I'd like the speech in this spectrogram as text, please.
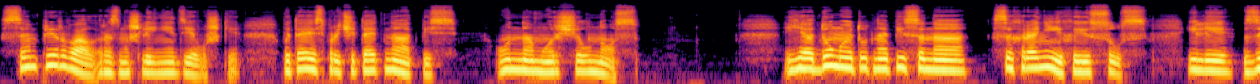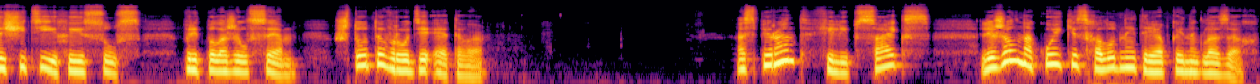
Сэм прервал размышления девушки, пытаясь прочитать надпись. Он наморщил нос. «Я думаю, тут написано «Сохрани их, Иисус» или «Защити их, Иисус», — предположил Сэм. «Что-то вроде этого». Аспирант Филипп Сайкс лежал на койке с холодной тряпкой на глазах.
